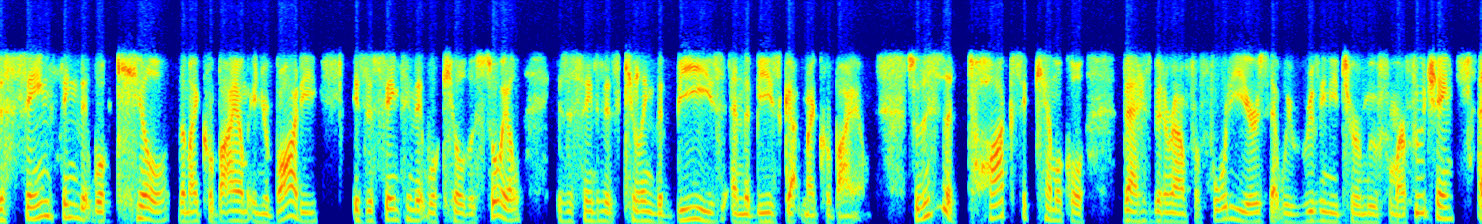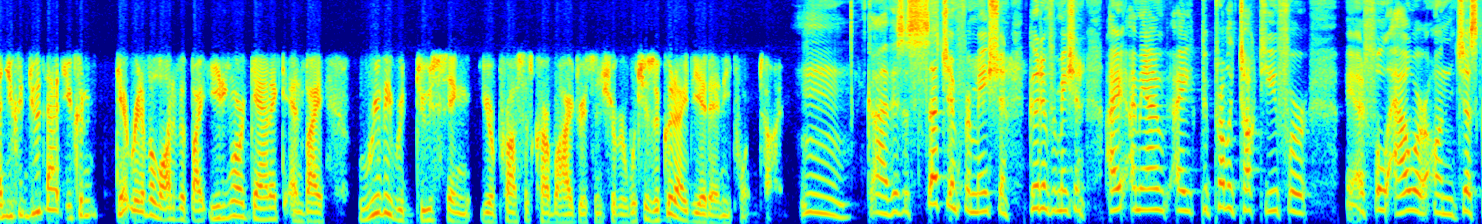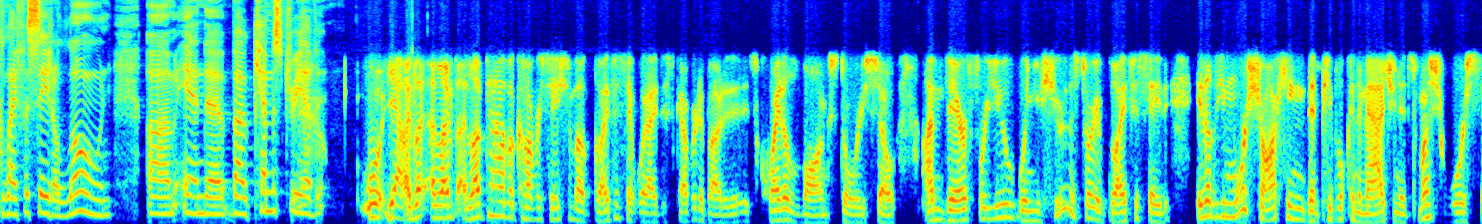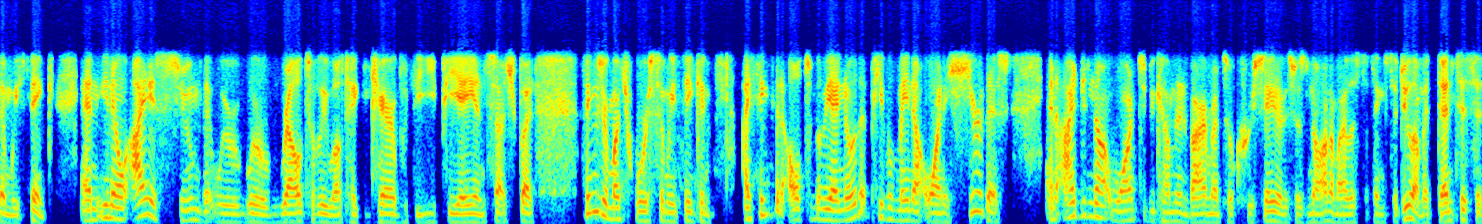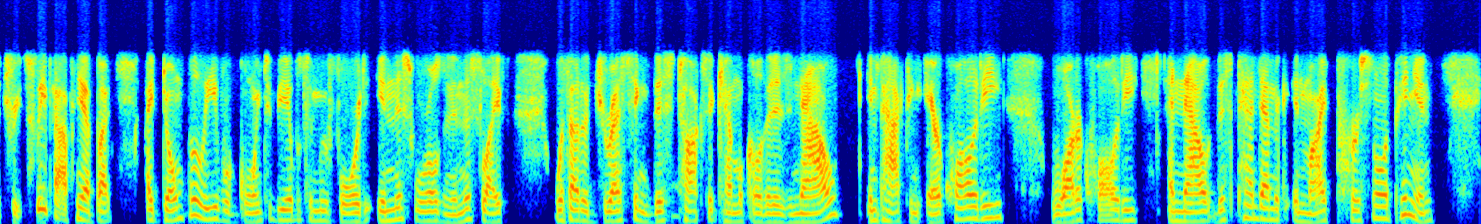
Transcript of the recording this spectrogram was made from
the same thing that will kill the microbiome in your body is the same thing that will kill the soil, is the same thing that's killing the bees and the bees' gut microbiome. So this is a toxic chemical that has been around for 40 years that we really need to remove from our food chain. And you can do that. You can get rid of a lot of it by eating organic and by really reducing your processed carbohydrates and sugar, which is a good idea at any point in time. Mm, God, this is such information, good information. I, I mean, I, I could probably talk to you for a full hour on just glyphosate alone um, and the biochemistry of it. Well, yeah, I'd, I'd, love, I'd love to have a conversation about glyphosate, what I discovered about it. It's quite a long story. So I'm there for you. When you hear the story of glyphosate, it'll be more shocking than people can imagine. It's much worse than we think. And, you know, I assume that we're, we're relatively well taken care of with the EPA and such, but things are much worse than we think. And I think that ultimately, I know that people may not want to hear this. And I did not want to become an environmental crusader. This was not on my list of things to do. I'm a dentist that treats sleep apnea, but I don't believe we're going to be able to move forward in this world and in this life without addressing this toxic chemical that is now impacting air quality, water quality, and now this pandemic, in my personal opinion,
